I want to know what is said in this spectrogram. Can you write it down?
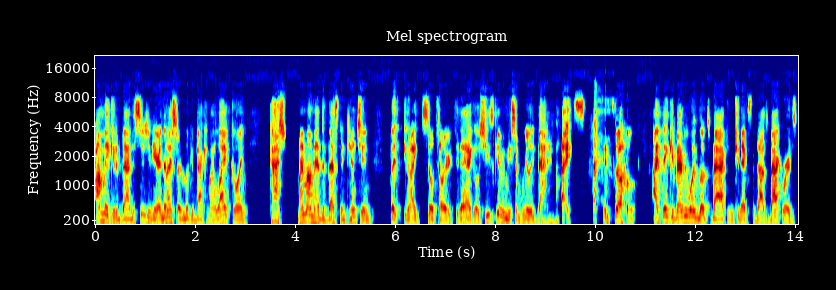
I'm making a bad decision here. And then I started looking back in my life going, gosh, my mom had the best intention, but you know, I still tell her today, I go, she's giving me some really bad advice. and so I think if everyone looks back and connects the dots backwards,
